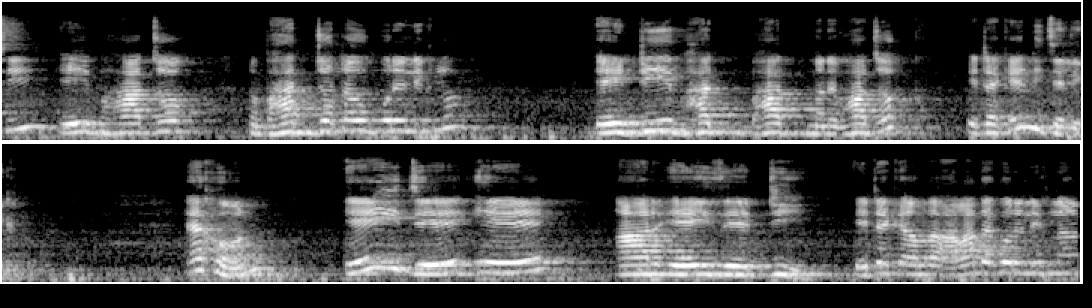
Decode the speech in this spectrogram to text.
C এই ভাজক, ভাজ্যটা উপরে লিখলো, এই ডি ভাজ মানে ভাজক, এটাকে নিচে লিখলো। এখন, এই যে এ আর এই যে ডি এটাকে আমরা আলাদা করে লিখলাম,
